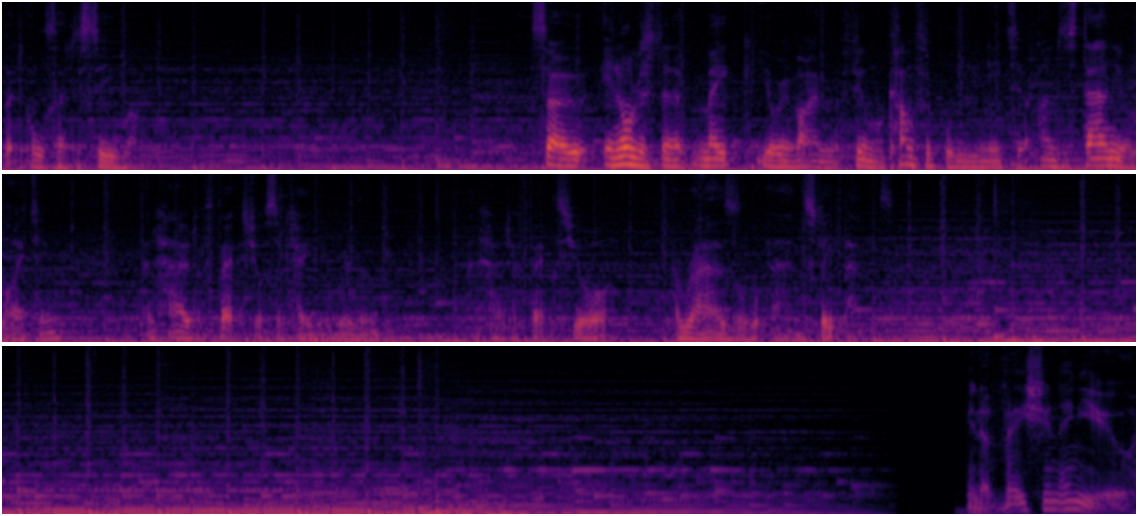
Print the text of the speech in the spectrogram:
but also to see well. So in order to make your environment feel more comfortable, you need to understand your lighting and how it affects your circadian rhythm and how it affects your arousal and sleep patterns. Innovation in you.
